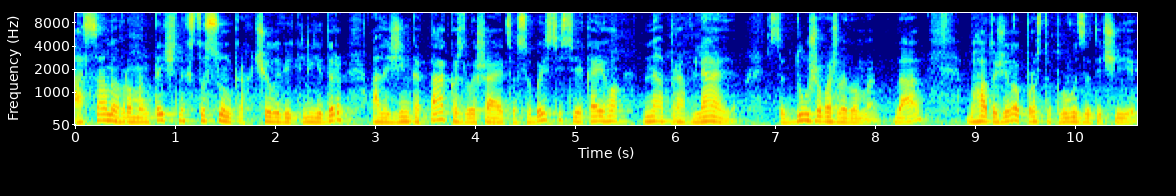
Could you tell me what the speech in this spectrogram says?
А саме в романтичних стосунках чоловік лідер, але жінка також залишається особистістю, яка його направляє. Це дуже важливий момент. Да? Багато жінок просто пливуть за течією.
